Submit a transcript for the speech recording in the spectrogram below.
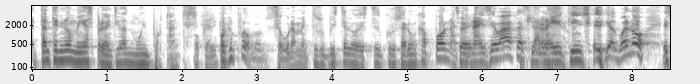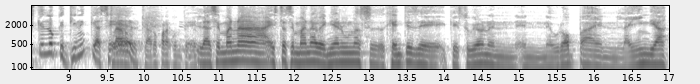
están teniendo medidas preventivas muy importantes. Por ejemplo, seguramente supiste lo de este crucero en Japón, aquí nadie se baja, están ahí 15 días. Bueno, es que es lo que tienen que hacer. Claro, claro para contener. La semana, esta semana venían unas gentes de que estuvieron en, en Europa, en la India,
